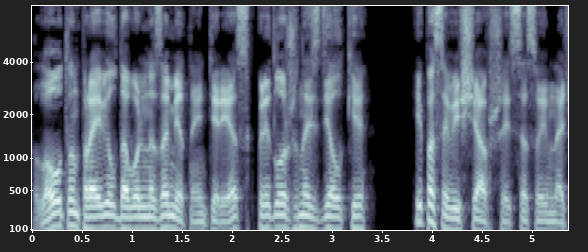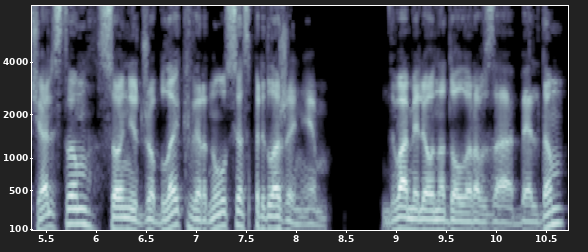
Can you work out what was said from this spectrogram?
Лоутон проявил довольно заметный интерес к предложенной сделке, и, посовещавшись со своим начальством, Сонни Джо Блэк вернулся с предложением. 2 миллиона долларов за Бельдом,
